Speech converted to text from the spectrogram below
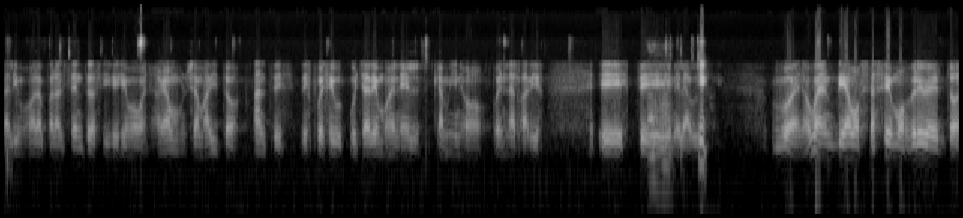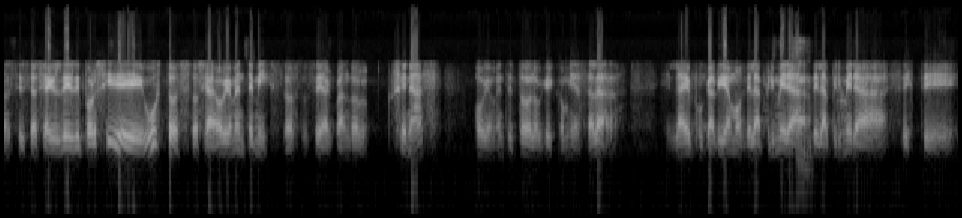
salimos ahora para el centro, así que dijimos, bueno, hagamos un llamadito antes, después escucharemos en el camino o en la radio, este, Ajá. en el audio. ¿Qué? Bueno, bueno, digamos, hacemos breve entonces. O sea, de, de por sí de gustos, o sea, obviamente mixtos. O sea, cuando cenás, obviamente todo lo que es comida salada. En la época, digamos, de la primera, Claro. de la primera este,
